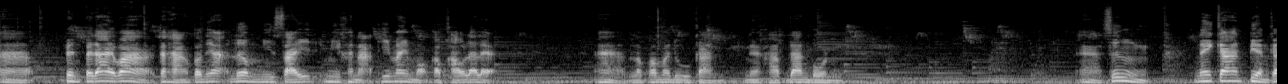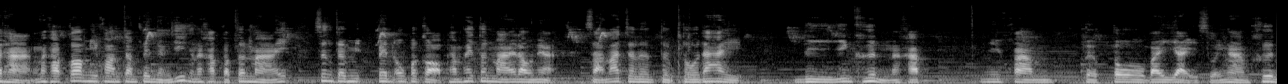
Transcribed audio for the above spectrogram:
อ่าเป็นไปได้ว่ากระถางตัวนี้เริ่มมีไซส์มีขนาดที่ไม่เหมาะกับเขาแล้วแหละอ่าเราก็มาดูกันนะครับด้านบนอ่าซึ่ง ในการเปลี่ยนกระถางนะครับ ก็มีความจำเป็นอย่างยิ่งนะครับ กับต้นไม้ ซึ่งจะมีเป็นองค์ประกอบทำให้ต้นไม้เราเนี่ยสามารถเจริญเติบโตได้ดียิ่งขึ้นนะครับ มีความเติบโตใบใหญ่สวยงามขึ้น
